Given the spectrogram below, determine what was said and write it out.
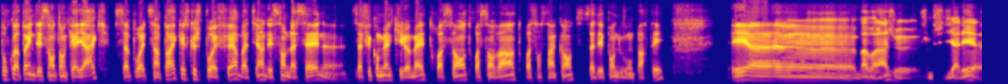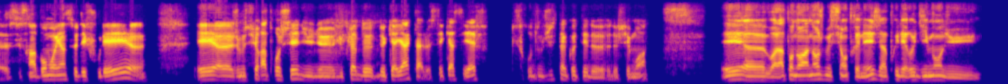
pourquoi pas une descente en kayak Ça pourrait être sympa. Qu'est-ce que je pourrais faire? Bah tiens, descendre la Seine. Euh, ça fait combien de kilomètres? 300, 320, 350 Ça dépend d'où on partait. Et euh, bah voilà, je, me suis dit allez, euh, ce sera un bon moyen de se défouler. Et je me suis rapproché du, club de, kayak, là, le CKCF, qui se trouve juste à côté de, de chez moi. Et voilà, pendant un an, je me suis entraîné. J'ai appris les rudiments du,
